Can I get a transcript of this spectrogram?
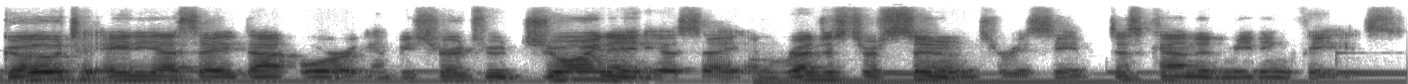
go to adsa.org and be sure to join ADSA and register soon to receive discounted meeting fees.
